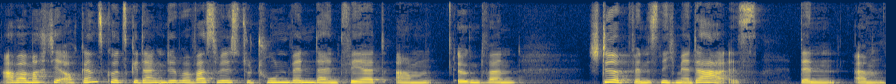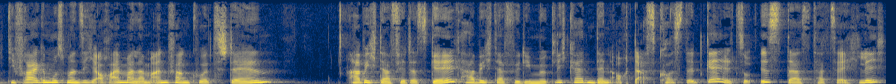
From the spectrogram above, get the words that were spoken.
Aber mach dir auch ganz kurz Gedanken darüber, was willst du tun, wenn dein Pferd ähm, irgendwann stirbt, wenn es nicht mehr da ist. Denn ähm, die Frage muss man sich auch einmal am Anfang kurz stellen. Habe ich dafür das Geld? Habe ich dafür die Möglichkeiten? Denn auch das kostet Geld. So ist das tatsächlich.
